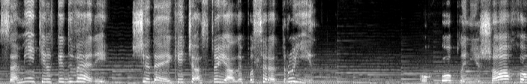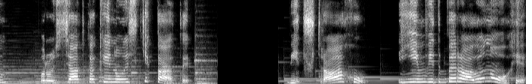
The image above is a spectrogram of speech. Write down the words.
Самі тільки двері ще деякий час стояли посеред руїн. Охоплені жахом, поросятка кинулись тікати. Від страху їм відбирало ноги.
